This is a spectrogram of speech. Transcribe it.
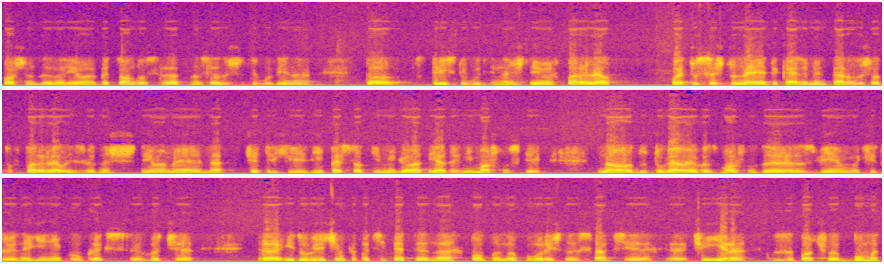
Почна да наливаме бетон в средата на следващата година, то 300 година ще имаме в паралел. Което също не е така елементарно, защото в паралел изведнъж ще имаме над 4500 мегаватт ядрени мощности, но до тогава е възможно да развием хидроенергийния комплекс Въча и да увеличим капацитета на помпа на акумулираща станция Чаира. Започва бумът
